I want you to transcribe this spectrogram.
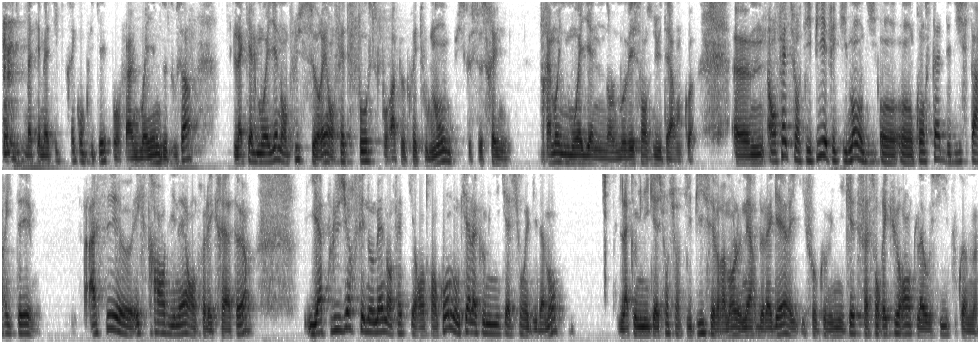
mathématiques très compliqués pour faire une moyenne de tout ça. Laquelle moyenne, en plus, serait en fait fausse pour à peu près tout le monde, puisque ce serait une, vraiment une moyenne dans le mauvais sens du terme. Quoi. Euh, en fait, sur Tipeee, effectivement, on, dit, on, on constate des disparités assez euh, extraordinaires entre les créateurs. Il y a plusieurs phénomènes en fait qui rentrent en compte. Donc il y a la communication évidemment la communication sur Tipeee, c'est vraiment le nerf de la guerre. Il faut communiquer de façon récurrente là aussi, tout comme,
